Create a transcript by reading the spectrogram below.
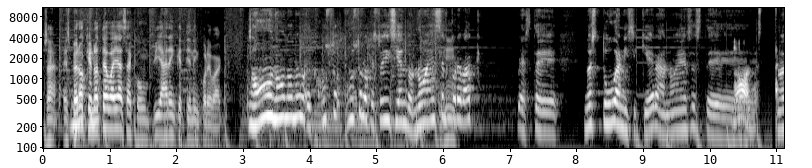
O sea, espero No, que no no. te vayas a confiar en que tienen coreback. No, no, no, no, eh, justo, justo lo que estoy diciendo, no es el Ujú. coreback, este, no es Tua ni siquiera, no es este, No, no es- no,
